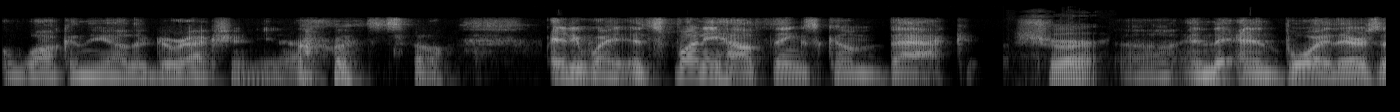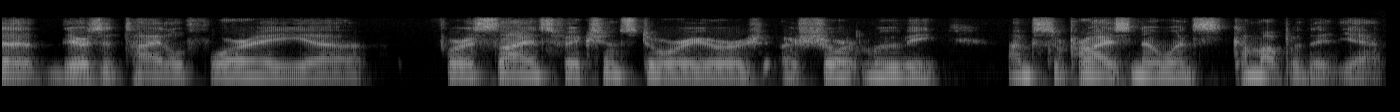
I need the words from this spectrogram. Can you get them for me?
walk in the other direction. You know, so anyway, it's funny how things come back Sure. Uh, and and boy, there's a there's a title for a uh, for a science fiction story or a short movie. I'm surprised no one's come up with it yet.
